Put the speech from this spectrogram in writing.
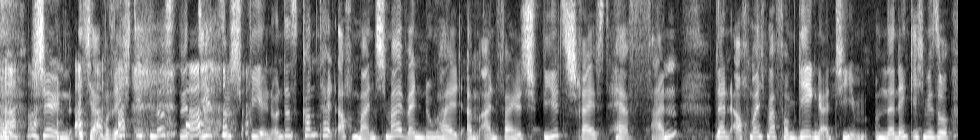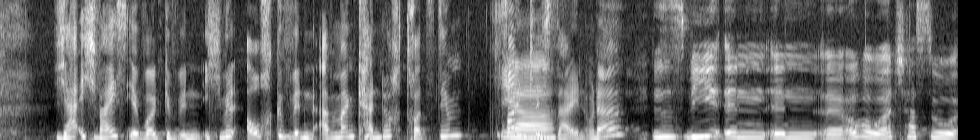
schön, ich habe richtig Lust mit dir zu spielen. Und es kommt halt auch manchmal, wenn du halt am Anfang des Spiels schreibst, have fun, dann auch manchmal vom Gegnerteam. Und dann denke ich mir so, ja, ich weiß, ihr wollt gewinnen. Ich will auch gewinnen, aber man kann doch trotzdem freundlich ja. sein, oder? Das ist wie in, in uh, Overwatch, hast du,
